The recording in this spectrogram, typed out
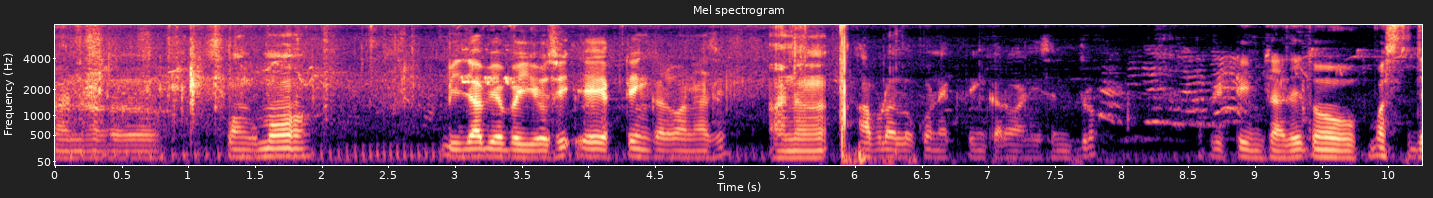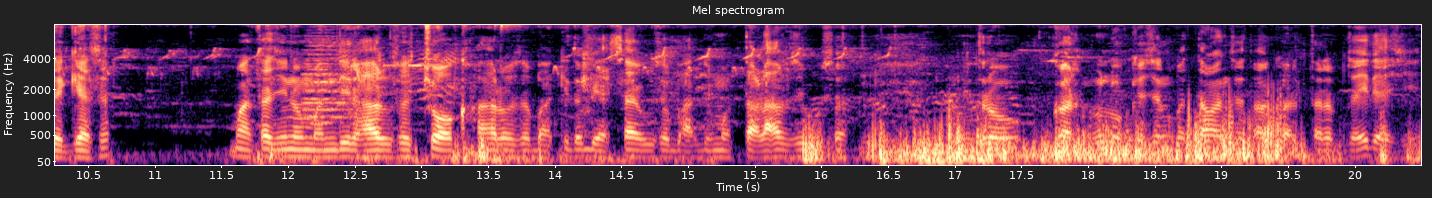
અને સોંગમાં બીજા બે ભાઈઓ છે, એ એક્ટિંગ કરવાના છે. અને આપણા લોકોને એક્ટિંગ કરવાની છે મિત્રો. આપણી ટીમ સાથે તો મસ્ત જગ્યા છે. માતાજીનું મંદિર સારું છે, ચોક સારો છે, બાકી તો બેસાય એવું છે, બાજુમાં તળાવ જેવું છે. મિત્રો, ઘરનું લોકેશન બતાવવાનું છે તો ઘર તરફ જઈ રહ્યા છીએ.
